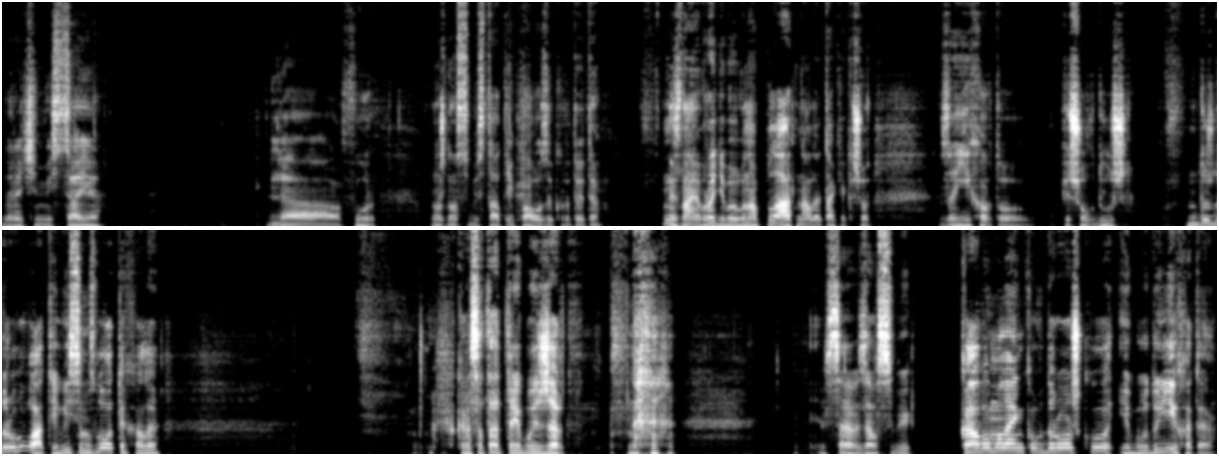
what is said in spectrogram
До речі, місця є для фур. Можна собі стати і паузи крутити. Не знаю, вроді би вона платна, але так, якщо заїхав, то пішов в душ. Ну, дуже дороговатий, 8 злотих, але красота требує жертв. І все, взяв собі каву маленьку в дорожку і буду їхати.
